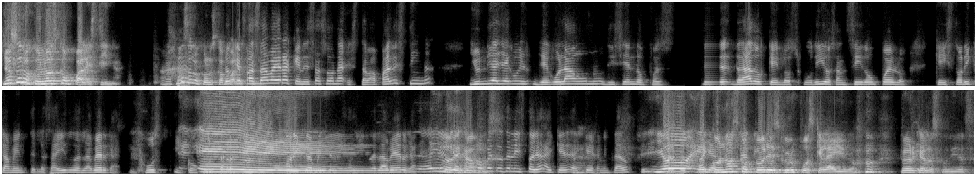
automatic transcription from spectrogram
Yo- solo conozco Palestina. Ajá. Yo solo conozco a Lo que Palestina. pasaba era que en esa zona estaba Palestina y un día llegó, llegó la ONU diciendo, pues, dado que los judíos han sido un pueblo que históricamente les ha ido de la verga y, just, y con justa razón, históricamente les ha ido de la verga. Ahí lo dejamos. momentos de la historia hay que, hay que dejar en claro. Yo pues, eh, conozco peores grupos que la ha ido. Peor que a los judíos.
